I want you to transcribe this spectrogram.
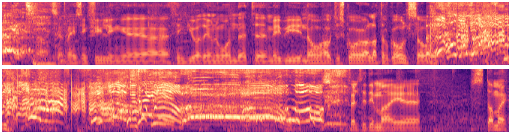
Kate! It's an amazing feeling. Uh, I think you are the only one that uh, maybe know how to score a lot of goals. So uh, felt it in my uh, stomach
